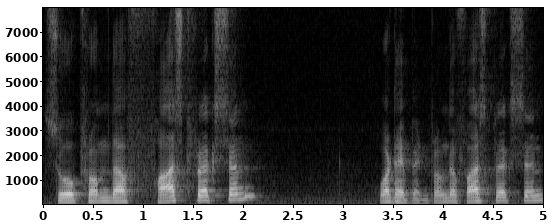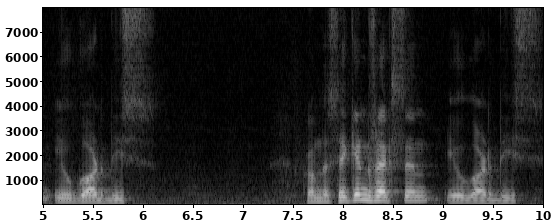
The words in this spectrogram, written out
So, from the first fraction what happened from the first fraction you got this from the second fraction you got this.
